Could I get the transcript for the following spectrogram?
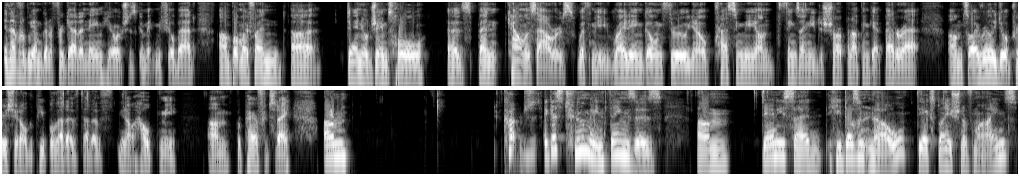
inevitably, I'm going to forget a name here, which is going to make me feel bad. Um, but my friend uh, Daniel James Hole has spent countless hours with me writing, going through, you know, pressing me on things I need to sharpen up and get better at. Um, so I really do appreciate all the people that have that have you know helped me um, prepare for today. Um, I guess two main things is um, Danny said he doesn't know the explanation of minds,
